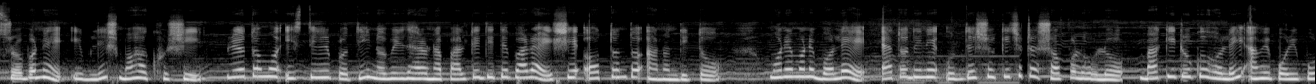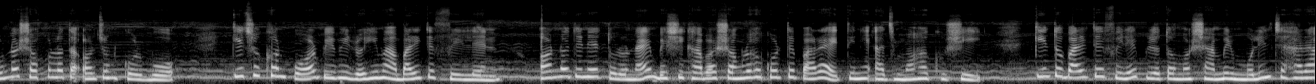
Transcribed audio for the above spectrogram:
শ্রবণে ইবলিশ মহা খুশি। প্রিয়তম স্ত্রীর প্রতি নবীর ধারণা পাল্টে দিতে পারায় সে অত্যন্ত আনন্দিত। মনে মনে বলে, এতদিনে উদ্দেশ্য কিছুটা সফল হলো। বাকিটুকু হলেই আমি পরিপূর্ণ সফলতা অর্জন করব। কিছুক্ষণ পর বিবি রহিমা বাড়িতে ফিরলেন। অন্য দিনের তুলনায় বেশি খাবার সংগ্রহ করতে পারায় তিনি আজ মহা খুশি। কিন্তু বাড়িতে ফিরে প্রিয়তম স্বামীর মলিন চেহারা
